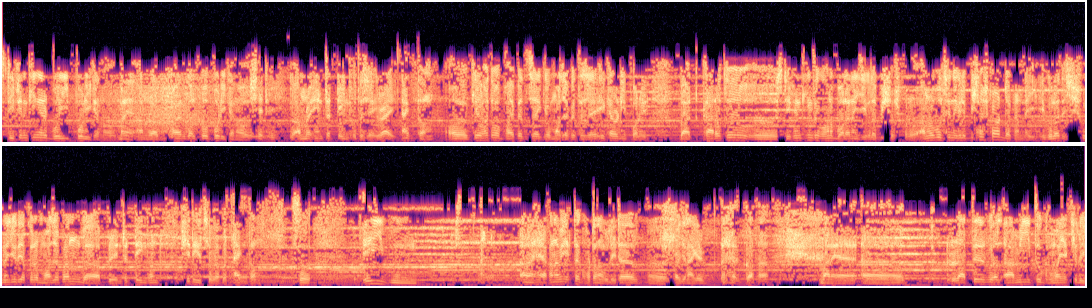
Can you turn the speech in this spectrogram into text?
স্টিফেন কিং এর বই পড়ি কেন? মানে আমরা ভয়ের গল্প পড়ি কেন? সেটি। আমরা এন্টারটেইন হতে চাই রাইট একদম। কেউ হয়তো ভয় পেতে চায় কেউ মজা পেতে চায় এই কারণেই পড়ে। বাট কারও তো স্টিফেন কিং তো কখনো বলে নাই যেগুলো বিশ্বাস করো। আমরা বলছি না এগুলো বিশ্বাস করার দরকার নেই। এগুলো শুনে যদি আপনারা মজা পান বা এন্টারটেইন হন সেটাই হচ্ছে ব্যাপার একদম। সো এই হ্যাঁ এখন আমি একটা ঘটনা বলি। এটা কয়েকদিন আগের কথা। মানে রাতের আমি তো ঘুমাই অ্যাকচুয়ালি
